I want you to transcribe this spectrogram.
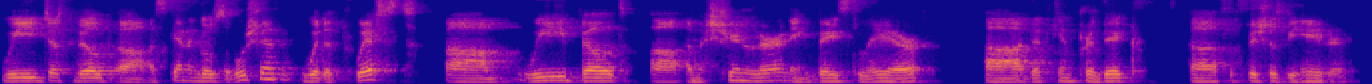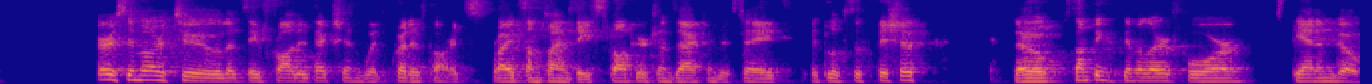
we just built uh, a scan and go solution with a twist. Um, we built uh, a machine learning based layer uh, that can predict uh, suspicious behavior. Very similar to, let's say, fraud detection with credit cards, right? Sometimes they stop your transaction, they say it looks suspicious. So something similar for scan and go,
